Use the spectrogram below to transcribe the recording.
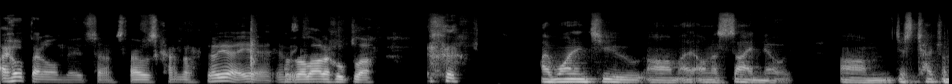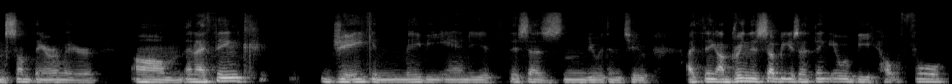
i hope that all made sense that was kind of Oh yeah, yeah. it was a lot of hoopla I wanted to, um, I- on a side note, um, just touch on something earlier. Um, and I think Jake and maybe Andy, if this has something to do with him too, I think I'm bringing this up because I think it would be helpful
